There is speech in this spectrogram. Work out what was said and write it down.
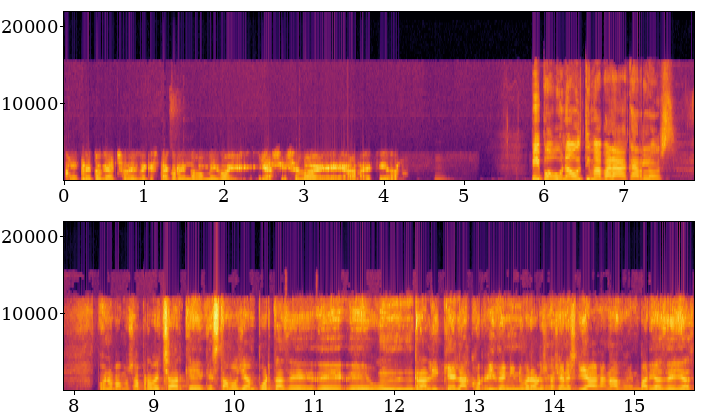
completo que ha hecho desde que está corriendo conmigo y, y así se lo he agradecido. ¿no? Pipo, una última para Carlos. Bueno, vamos a aprovechar que, estamos ya en puertas de, un rally que él ha corrido en innumerables ocasiones y ha ganado en varias de ellas,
